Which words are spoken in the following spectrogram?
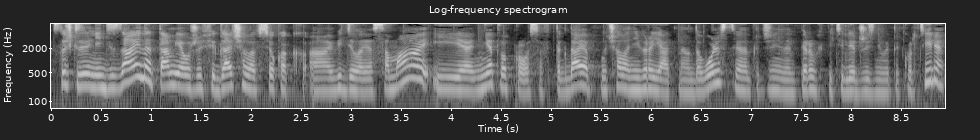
С точки зрения дизайна, там я уже фигачила все, как а, видела я сама, и нет вопросов. Тогда я получала невероятное удовольствие на протяжении наверное, первых пяти лет жизни в этой квартире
